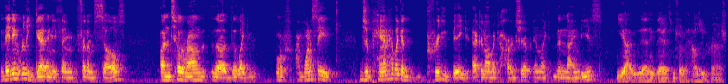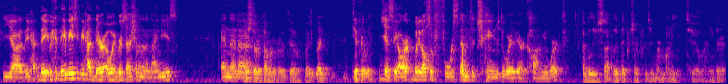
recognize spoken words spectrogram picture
they didn't really get anything for themselves until around the the like, or I want to say, Japan had like a pretty big economic hardship in like the '90s. Yeah, I think they had some sort of a housing crash. Yeah, they had they they basically had their 08 recession in the '90s, and then uh, They're still recovering from it too, like like differently. Yes, they are, but it also forced them to change the way their economy worked. I believe so. I believe they started printing more money too. I think they're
